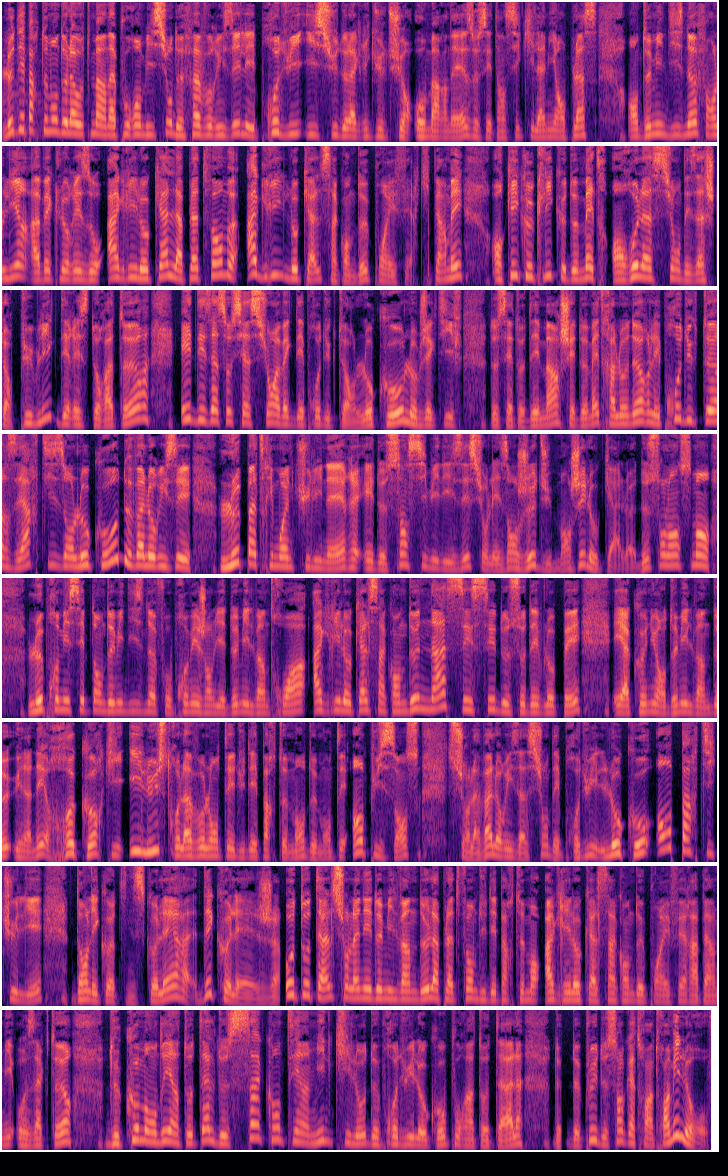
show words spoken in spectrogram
Le département de la Haute-Marne a pour ambition de favoriser les produits issus de l'agriculture haut-marnaise. C'est ainsi qu'il a mis en place en 2019, en lien avec le réseau AgriLocal, la plateforme agrilocal52.fr qui permet en quelques clics de mettre en relation des acheteurs publics, des restaurateurs et des associations avec des producteurs locaux. L'objectif de cette démarche est de mettre à l'honneur les producteurs et artisans locaux, de valoriser le patrimoine culinaire et de sensibiliser sur les enjeux du manger local. De son lancement le 1er septembre 2019, au 1er janvier 2023, AgriLocal 52 n'a cessé de se développer et a connu en 2022 une année record qui illustre la volonté du département de monter en puissance sur la valorisation des produits locaux, en particulier dans les cantines scolaires des collèges. Au total, sur l'année 2022, la plateforme du département agrilocal52.fr a permis aux acteurs de commander un total de 51 000 kilos de produits locaux pour un total de plus de 183 000 euros.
